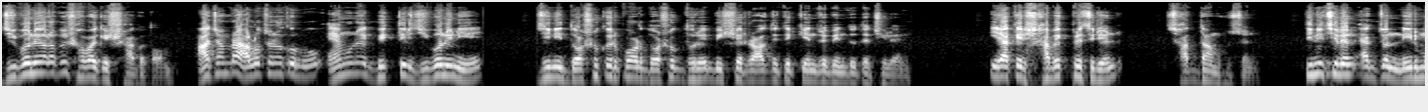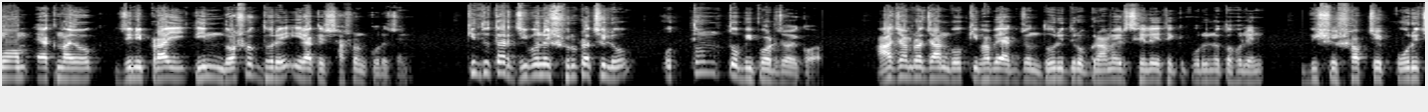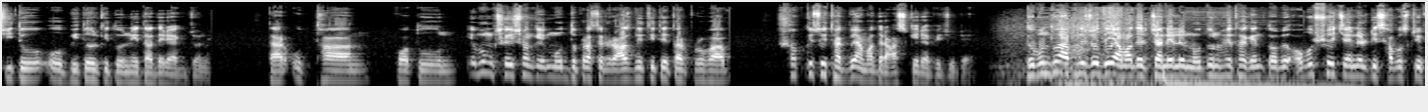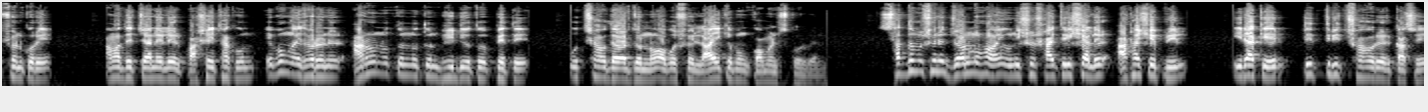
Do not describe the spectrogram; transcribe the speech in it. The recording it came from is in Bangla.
জীবনী আলাপে সবাইকে স্বাগতম। আজ আমরা আলোচনা করব এমন এক ব্যক্তির জীবনী নিয়ে, যিনি দশকের পর দশক ধরে বিশ্বের রাজনীতির কেন্দ্রবিন্দুতে ছিলেন। ইরাকের সাবেক প্রেসিডেন্ট সাদ্দাম হোসেন। তিনি ছিলেন একজন নির্মম, একনায়ক, যিনি প্রায় তিন দশক ধরে ইরাকের শাসন করেছেন। কিন্তু তার জীবনের শুরুটা ছিল অত্যন্ত বিপর্যয়কর। আজ আমরা জানব কীভাবে একজন দরিদ্র গ্রামের ছেলে থেকে পরিণত হলেন বিশ্বের সবচেয়ে পরিচিত ও বিতর্কিত নেতাদের একজনে। তার উত্থান, পতন এবং সেই সঙ্গে মধ্যপ্রাচ্যের রাজনীতিতে তার প্রভাব সব কিছুই থাকবে আমাদের আজকের এপিসোডে তো বন্ধু, আপনি যদি আমাদের চ্যানেলে নতুন হয়ে থাকেন, তবে অবশ্যই চ্যানেলটি সাবস্ক্রিপশন করে আমাদের চ্যানেলের পাশেই থাকুন এবং এই ধরনের আরও নতুন নতুন ভিডিও তো পেতে উৎসাহ দেওয়ার জন্য অবশ্যই লাইক এবং কমেন্টস করবেন। সাদ্দাম হোসেনের জন্ম হয় উনিশশো সাঁইত্রিশ সালের আঠাশ এপ্রিল, ইরাকের তিত্রিত শহরের কাছে।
